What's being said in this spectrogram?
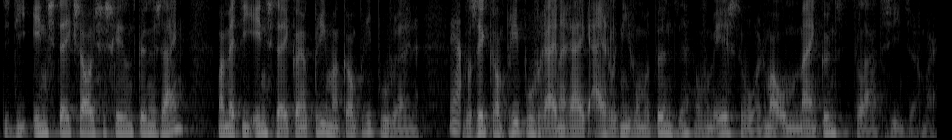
Dus die insteek zou iets verschillend kunnen zijn. Maar met die insteek kan je ook prima een Grand Prix proef rijden. Ja. Als ik Grand Prix proef rijden, dan rijd ik eigenlijk niet voor mijn punten of om eerste te worden, maar om mijn kunst te laten zien, zeg maar.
